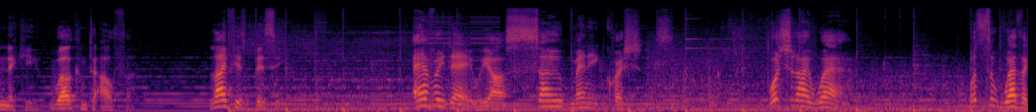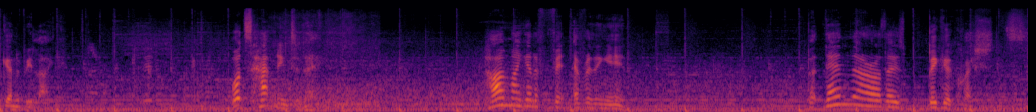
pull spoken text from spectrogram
I'm Nikki. Welcome to Alpha. Life is busy. Every day we ask so many questions. What should I wear? What's the weather going to be like? What's happening today? How am I going to fit everything in? But then there are those bigger questions.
